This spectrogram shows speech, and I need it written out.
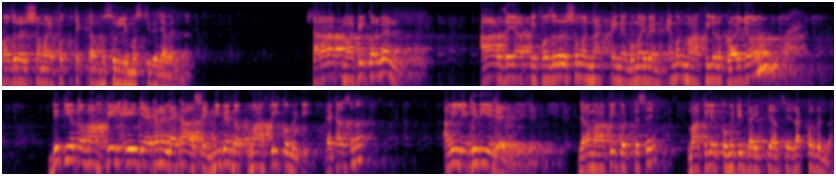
ফজরের সময় প্রত্যেকটা মুসল্লি মসজিদে যাবেন না। সারা রাত মাহফিল করবেন, আর যে আপনি ফজরের সময় নাকটাই না ঘুমাইবেন, এমন মাহফিলেরও প্রয়োজন দ্বিতীয়ত মাহফিল, এই যে এখানে লেখা আছে, নিবেদক মাহফিল কমিটি। লেখা আছে না? আমি লিখে দিয়ে যাই। যারা মাহফিল করতেছে, মাহফিলের কমিটির দায়িত্বে আছে, রাগ করবেন না।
